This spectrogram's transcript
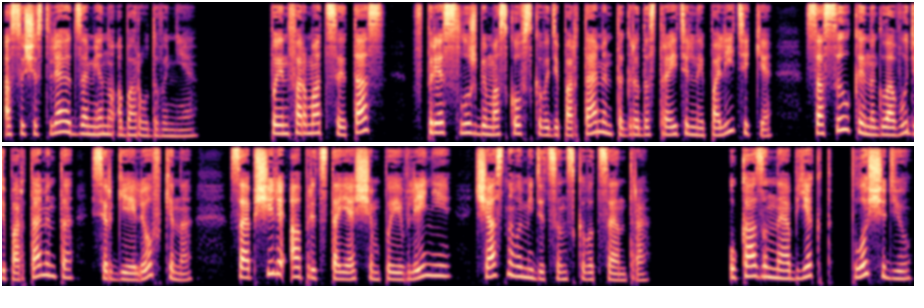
осуществляют замену оборудования. По информации ТАСС, в пресс-службе Московского департамента градостроительной политики со ссылкой на главу департамента Сергея Левкина сообщили о предстоящем появлении частного медицинского центра. Указанный объект площадью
